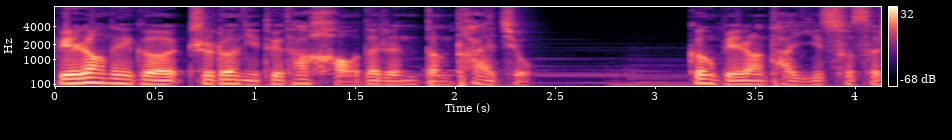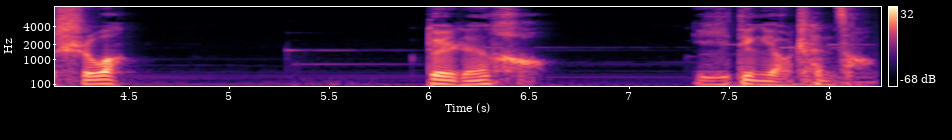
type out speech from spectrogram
别让那个值得你对他好的人等太久，更别让他一次次失望。对人好，一定要趁早。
